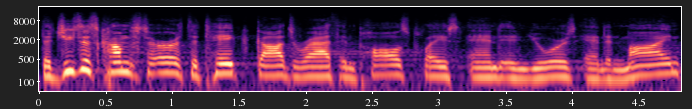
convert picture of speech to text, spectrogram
That Jesus comes to earth to take God's wrath in Paul's place and in yours and in mine.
